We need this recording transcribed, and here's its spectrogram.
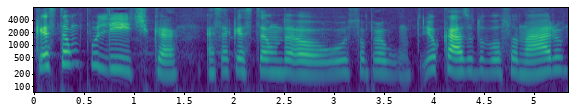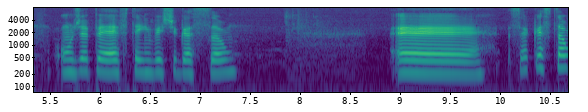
Questão política. Essa questão da. o Wilson pergunta. E o caso do Bolsonaro, onde o GPF tem investigação? É, essa questão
